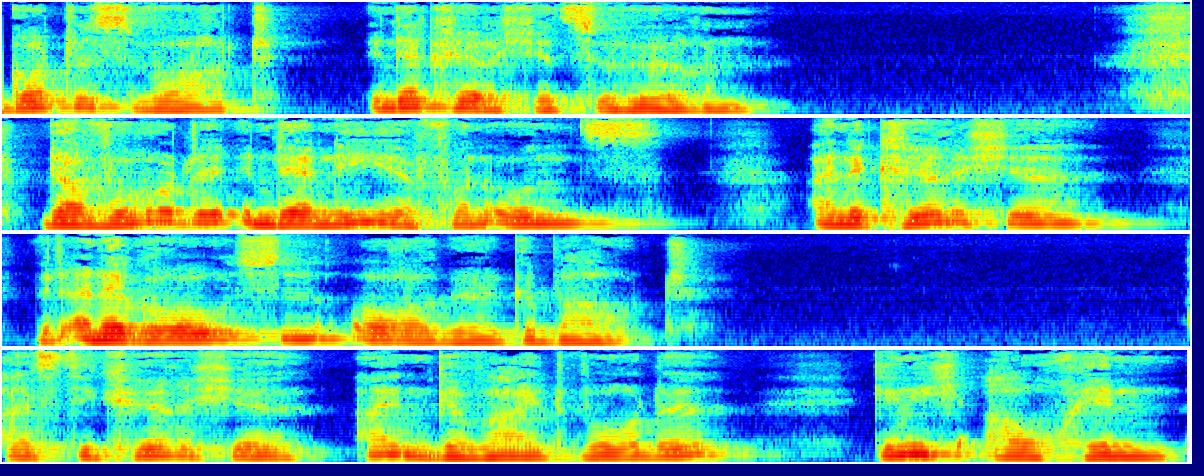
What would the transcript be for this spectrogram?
Gottes Wort in der Kirche zu hören. Da wurde in der Nähe von uns eine Kirche mit einer großen Orgel gebaut. Als die Kirche eingeweiht wurde, ging ich auch hin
